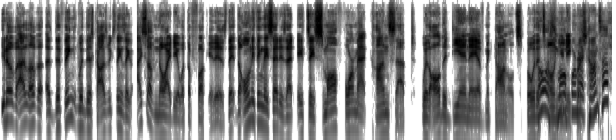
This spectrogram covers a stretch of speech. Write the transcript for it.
you know, but I love the, uh, the thing with this CosMc's thing is like I still have no idea what the fuck it is. They, the only thing they said is that it's a small format concept with all the DNA of McDonald's, but with its oh own small unique. format pers- concept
